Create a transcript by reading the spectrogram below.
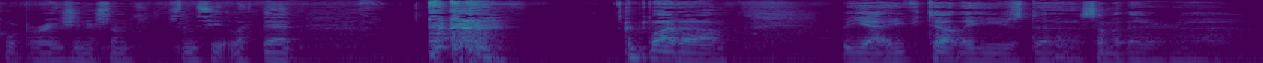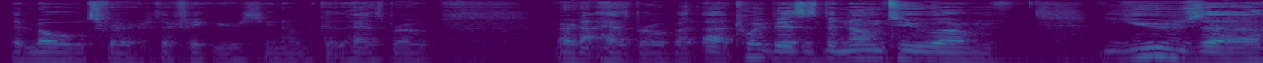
Corporation or some some shit like that. but uh, but yeah, you could tell they used uh, some of their uh, their molds for their figures, you know, because Hasbro or not Hasbro, but uh, Toy Biz has been known to um, use uh,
